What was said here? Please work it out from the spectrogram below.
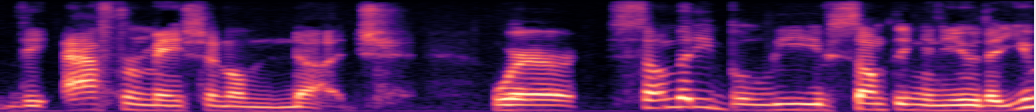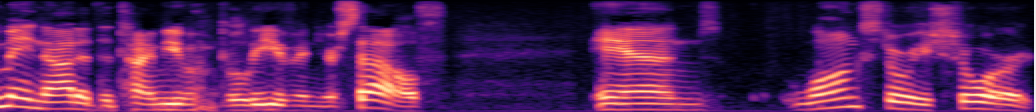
the affirmational nudge, where somebody believes something in you that you may not at the time even believe in yourself. And long story short,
